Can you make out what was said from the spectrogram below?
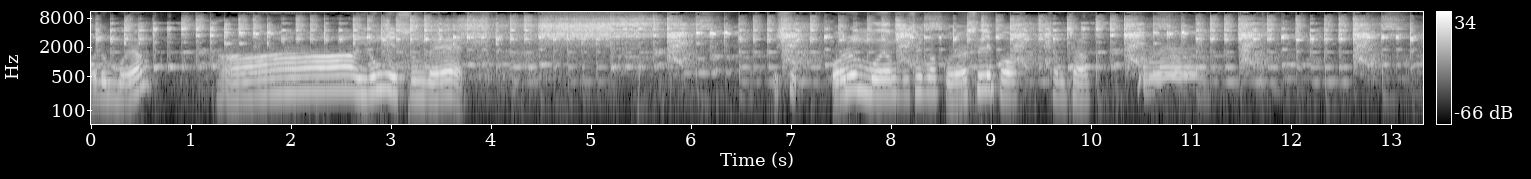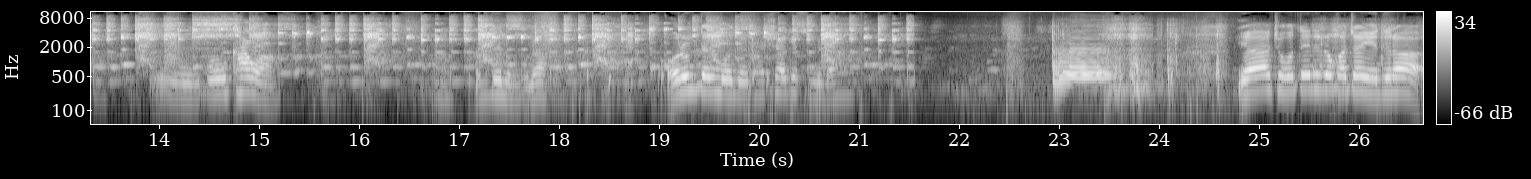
얼음 모양? 아, 이런 게 있었네. 얼음 모양도 생겼고요. 슬리퍼 장착. 그리고 강화. 아, 안 되는구나. 얼음땡 모드 다시 하겠습니다. 야, 저거 때리러 가자, 얘들아.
